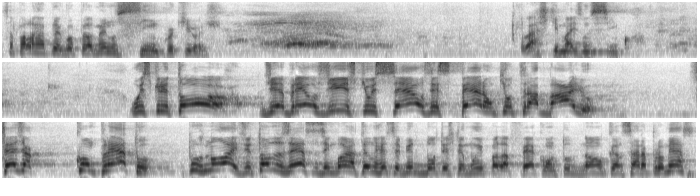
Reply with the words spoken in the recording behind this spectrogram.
Essa palavra pregou pelo menos cinco aqui hoje. Eu acho que mais uns cinco. O escritor de Hebreus diz que os céus esperam que o trabalho seja completo por nós, e todos esses, embora tendo recebido bom testemunho pela fé, contudo não alcançaram a promessa.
